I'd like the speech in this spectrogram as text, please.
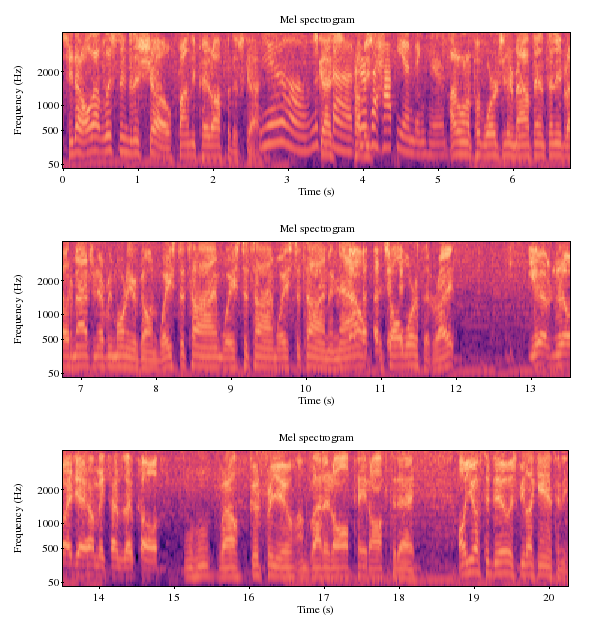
See that? All that listening to this show finally paid off for this guy. Yeah, look guy's at that. probably- There's a happy ending here. I don't want to put words in your mouth, Anthony, but I would imagine every morning you're going, waste of time, waste of time, waste of time. And now it's all worth it, right? You have no idea how many times I've called. Mm-hmm. Well, good for you. I'm glad it all paid off today. All you have to do is be like Anthony.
